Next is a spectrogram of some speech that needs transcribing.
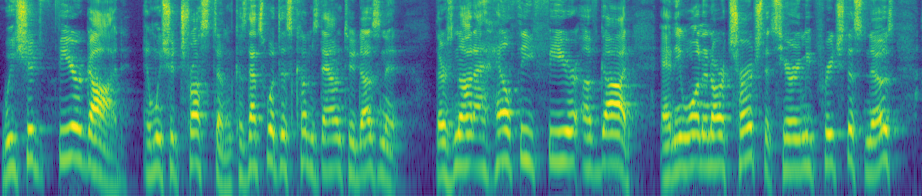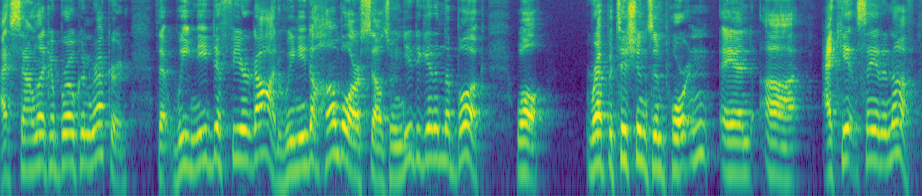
We should fear God and we should trust Him, because that's what this comes down to, doesn't it? There's not a healthy fear of God. Anyone in our church that's hearing me preach this knows I sound like a broken record, that we need to fear God. We need to humble ourselves. We need to get in the book. Well, repetition's important, and uh, I can't say it enough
